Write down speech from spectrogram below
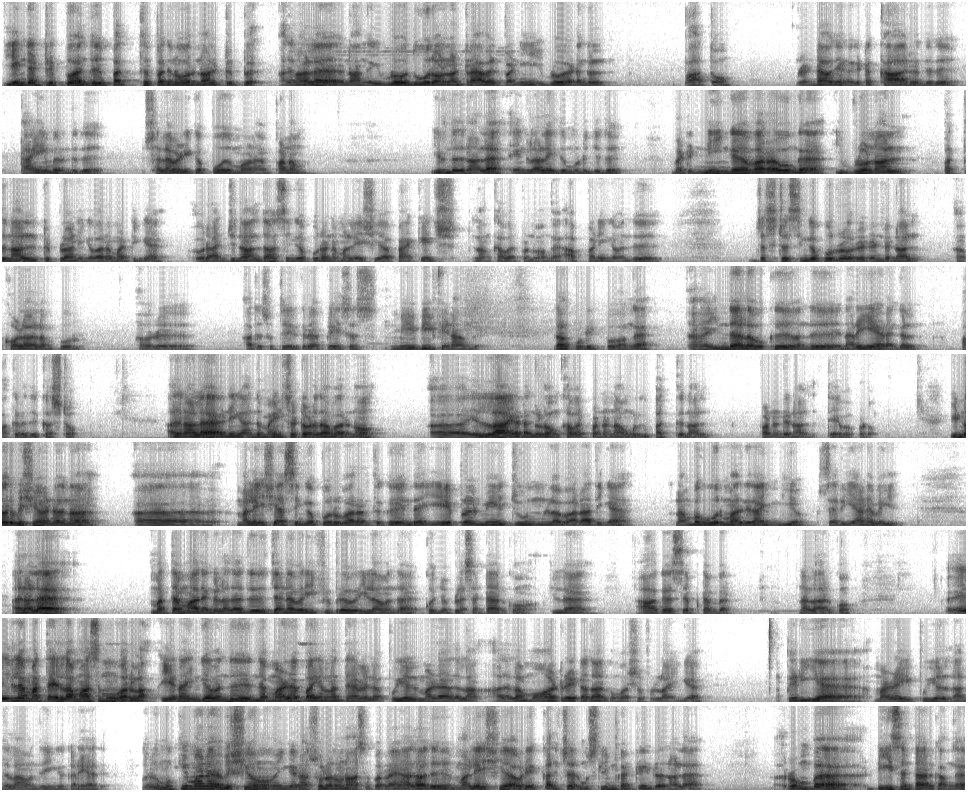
எங்கள் ட்ரிப் வந்து 10, 11 நாள் ட்ரிப்பு. அதனால் நாங்கள் இவ்வளோ தூரம்லாம் ட்ராவல் பண்ணி, இவ்வளோ இடங்கள் பார்த்தோம். ரெண்டாவது எங்ககிட்ட கார் இருந்தது, டைம் இருந்தது, செலவழிக்க போதுமான பணம் இருந்ததுனால, எங்களால் இது முடிஞ்சுது பட் நீங்கள் வரவங்க இவ்வளோ நாள் 10 நாள் ட்ரிப்லாம் நீங்க வரமாட்டீங்க. ஒரு அஞ்சு நாள் தான் சிங்கப்பூர் அண்ட் மலேசியா பேக்கேஜ்லாம் கவர் பண்ணுவாங்க. அப்போ நீங்கள் வந்து ஜஸ்ட்டு சிங்கப்பூர் ஒரு ரெண்டு நாள், கோலாலம்பூர் ஒரு அதை சுற்றி இருக்கிற பிளேசஸ் மேபி ஃபெனாங் தான் கூட்டிகிட்டு போவாங்க. இந்த அளவுக்கு வந்து நிறைய இடங்கள் பார்க்கறது கஷ்டம். அதனால நீங்கள் அந்த மைண்ட் செட்டோட தான் வரணும். எல்லா இடங்களும் கவர் பண்ணனா உங்களுக்கு 10 நாள், 12 நாள் தேவைப்படும். இன்னொரு விஷயம் என்னன்னா, அ மலேசியா, சிங்கப்பூர் வர்றதுக்கு இந்த ஏப்ரல், மே, ஜூனில் வராதீங்க. நம்ம ஊர் மாதிரி தான் இங்கேயும் சரியான வெயில். அதனால் மற்ற மாதங்கள், அதாவது ஜனவரி, பிப்ரவரிலாம் வந்தால் கொஞ்சம் ப்ளசண்ட்டாக இருக்கும். இல்லை ஆகஸ்ட், செப்டம்பர் நல்லாயிருக்கும் இல்லை மற்ற எல்லா மாதமும் வரலாம். ஏன்னா, இங்கே வந்து இந்த மழை பயம்லாம் தேவையில்ல. புயல், மழை அதெல்லாம் அதெல்லாம் மாட்ரேட்டாக தான் இருக்கும் வருஷம் ஃபுல்லாக இங்கே பெரிய மழை, புயல் அதெல்லாம் வந்து இங்கே கிடையாது. ஒரு முக்கியமான விஷயம் இங்கே நான் சொல்லணும்னு ஆசைப்பட்றேன் அதாவது மலேசியாவுடைய கல்ச்சர் முஸ்லீம் கண்ட்ரின்றதுனால, ரொம்ப டீசெண்டாக இருக்காங்க.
